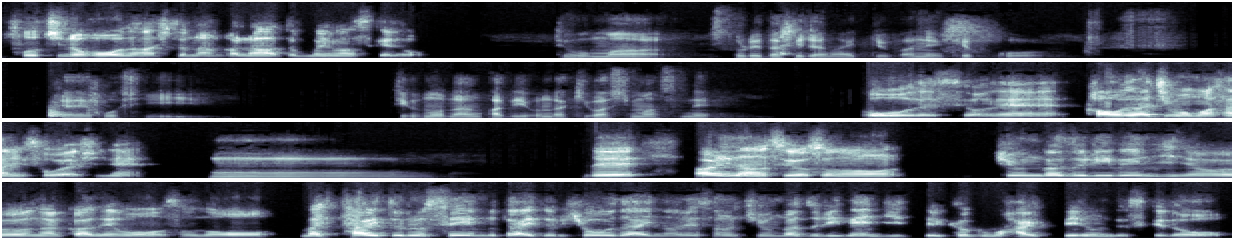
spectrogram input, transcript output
そっちの方な人なんかなと思いますけど。でもまあ、それだけじゃないっていうかね、結構、ややこしいっていうのをなんかで読んだ気はしますね。そうですよね。顔立ちもまさにそうやしね。うんうんうん。で、あれなんですよ、その、チュンガズリベンジの中でも、その、まあ、タイトル、セームタイトル、表題のね、そのチュンガズリベンジっていう曲も入ってるんですけど、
